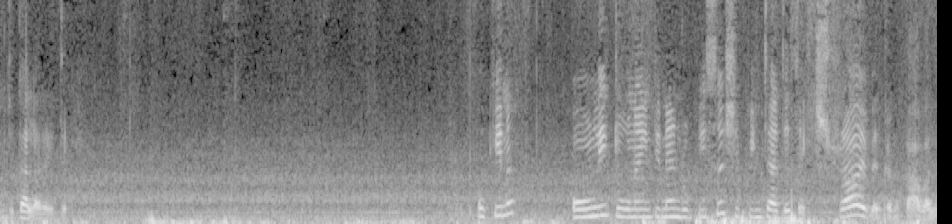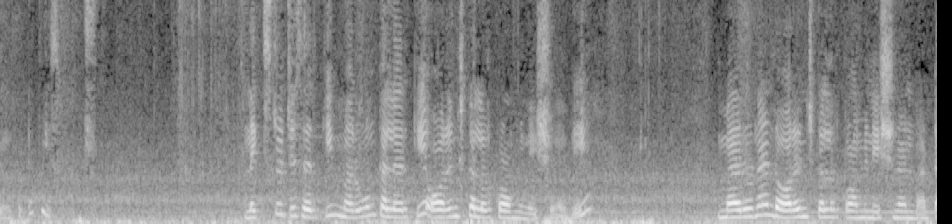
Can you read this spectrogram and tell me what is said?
ఉంది కలర్ అయితే. ఓకేనా? Only two ninety nine rupees shipping charges extra ఎవరికైనా కావాలనుకుంటే తీసుకోవచ్చు. నెక్స్ట్ వచ్చేసరికి మరూన్ కలర్కి ఆరెంజ్ కలర్ కాంబినేషన్ ఇది. Maroon and orange colour combination అనమాట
